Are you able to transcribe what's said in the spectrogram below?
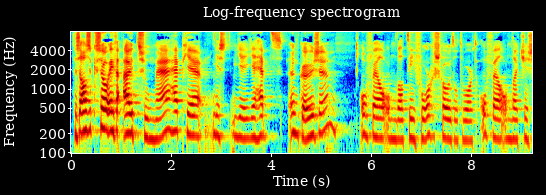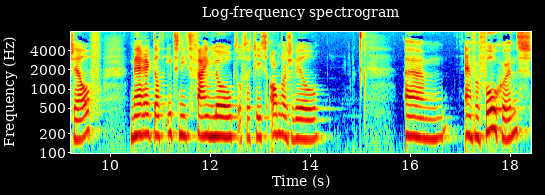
Dus als ik zo even uitzoom, hè, heb je, je, je, hebt een keuze, ofwel omdat die voorgeschoteld wordt, ofwel omdat je zelf merkt dat iets niet fijn loopt of dat je iets anders wil. Ehm, en vervolgens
